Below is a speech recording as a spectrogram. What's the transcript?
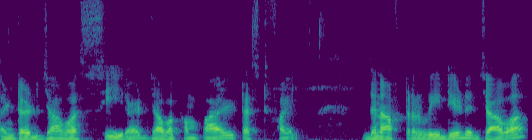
entered java c right? Java compile test file. Then after we did java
